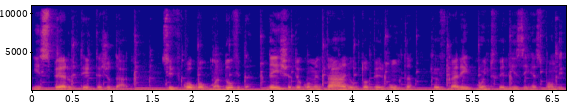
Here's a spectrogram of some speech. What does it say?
e espero ter te ajudado. Se ficou com alguma dúvida, deixa teu comentário ou tua pergunta que eu ficarei muito feliz em responder.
